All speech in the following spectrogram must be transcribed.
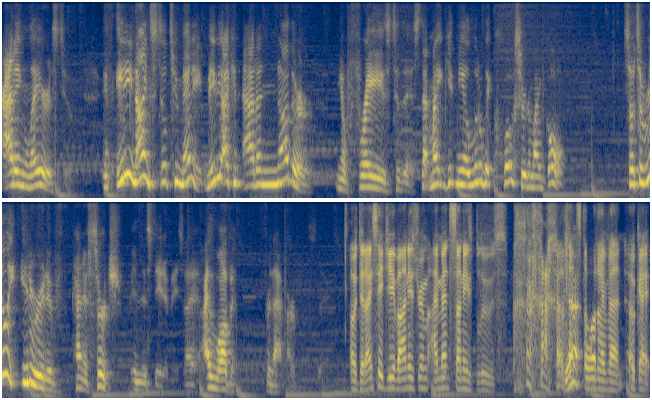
adding layers to it. If 89 is still too many, maybe I can add another you know, phrase to this that might get me a little bit closer to my goal. So it's a really iterative kind of search in this database. I, I love it for that purpose. Oh, did I say Giovanni's room? I meant Sonny's Blues. That's yeah. the one I meant. Okay.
